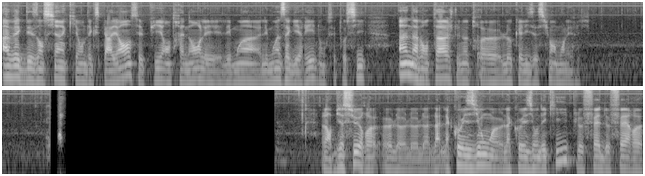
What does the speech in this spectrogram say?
avec des anciens qui ont d'expérience et puis entraînant les, moins, les moins aguerris. Donc c'est aussi un avantage de notre localisation à Montlhéry. Alors bien sûr, euh, la, cohésion, la cohésion d'équipe, le fait de faire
